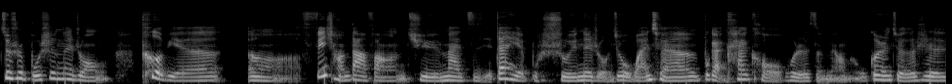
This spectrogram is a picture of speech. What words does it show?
就是不是那种特别。嗯，非常大方去卖自己，但也不属于那种就完全不敢开口或者怎么样的。我个人觉得是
